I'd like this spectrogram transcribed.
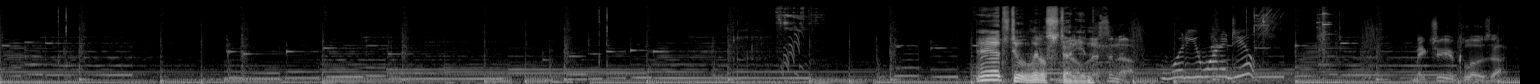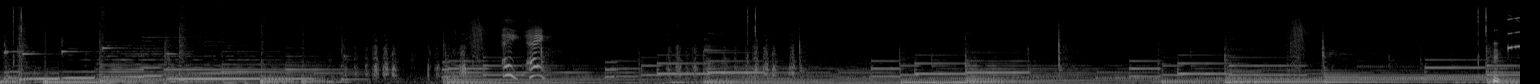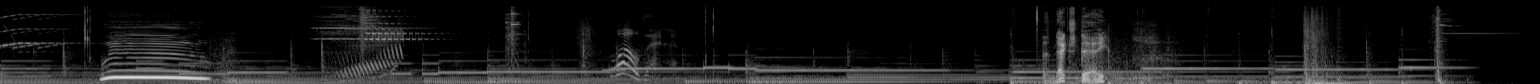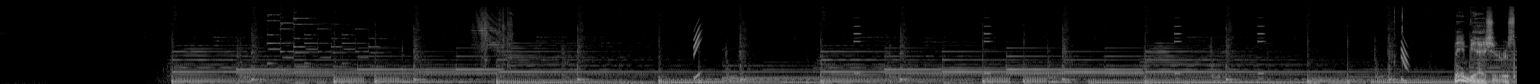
Eh, let's do a little Now studying. listen up. What do you want to do? Make sure you close up.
